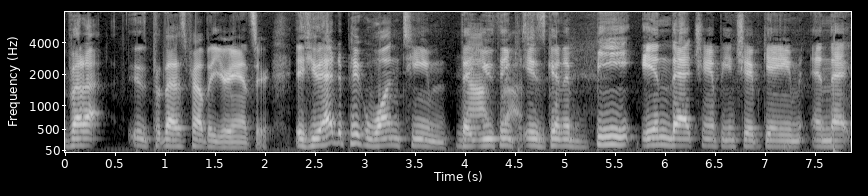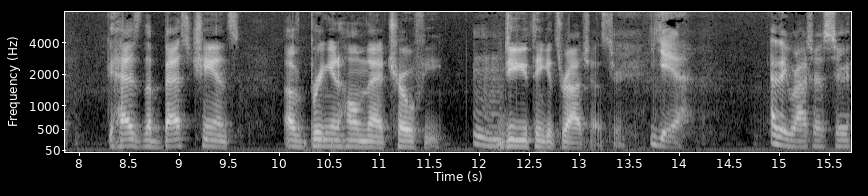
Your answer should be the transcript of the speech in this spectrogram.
but I, that's probably your answer. If you had to pick one team that Not you think Rochester. is going to be in that championship game and that has the best chance of bringing home that trophy, Mm-hmm. do you think it's Rochester? Yeah, I think Rochester.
